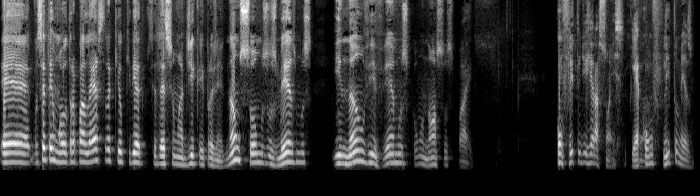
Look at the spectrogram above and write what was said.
É, você tem uma outra palestra que eu queria que você desse uma dica aí para gente. Não somos os mesmos e não vivemos como nossos pais. Conflito de gerações. E é ah. conflito mesmo.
